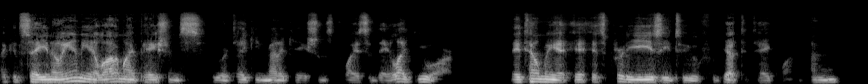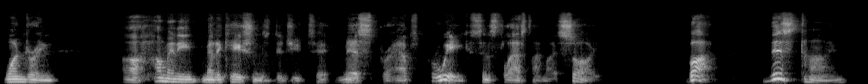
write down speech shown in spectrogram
I could say, you know, Andy, a lot of my patients who are taking medications twice a day, like you are, they tell me it, it's pretty easy to forget to take one. I'm wondering uh, how many medications did you t- miss perhaps per week since the last time I saw you? But this time,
